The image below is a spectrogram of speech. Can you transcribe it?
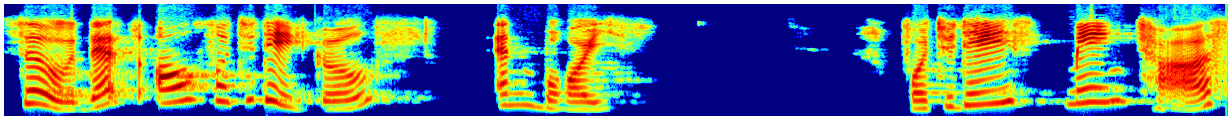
So that's all for today, girls and boys. For today's main task,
